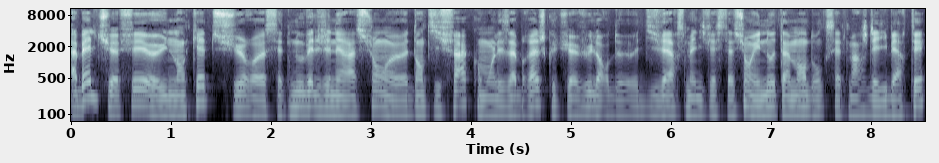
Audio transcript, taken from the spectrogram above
Abel, tu as fait euh, une enquête sur euh, cette nouvelle génération euh, d'antifa, comme on les abrège, que tu as vu lors de diverses manifestations et notamment donc cette marche des libertés.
